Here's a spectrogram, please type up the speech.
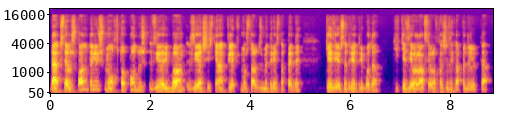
Εντάξει, τέλος πάντων τελείωσαμε με 8 πόντους, 2 rebound, 2 assist και ένα κλέψιμο. Στο άλλο με 3 στα 5 και 2 στα 3 τρίποντα και, και 2 λάθη, όλα αυτά σε 15 λεπτά.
